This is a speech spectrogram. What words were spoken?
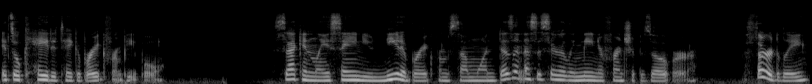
it's okay to take a break from people. Secondly, saying you need a break from someone doesn't necessarily mean your friendship is over. Thirdly,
